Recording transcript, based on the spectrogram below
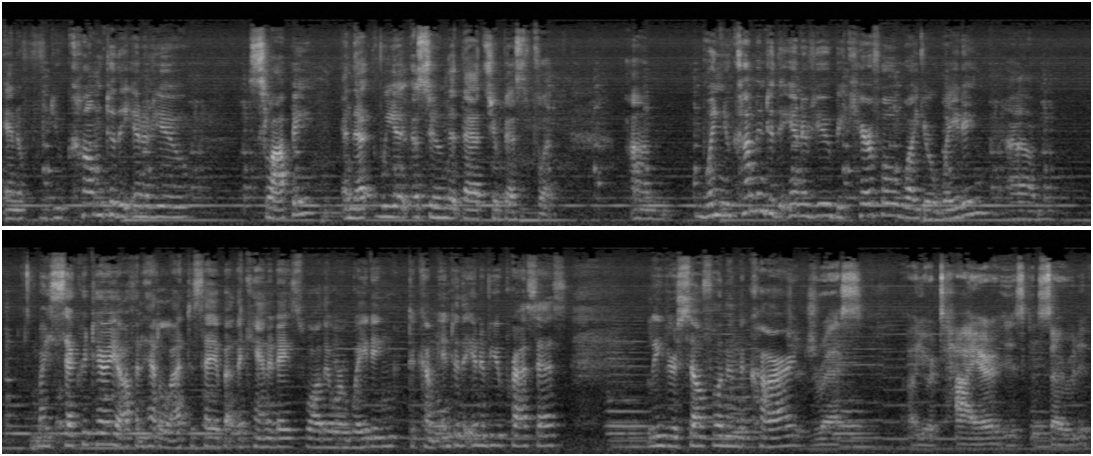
and if you come to the interview sloppy, and that we assume that that's your best foot. Um, when you come into the interview, be careful while you're waiting. Um, my secretary often had a lot to say about the candidates while they were waiting to come into the interview process. Leave your cell phone in the car. Your dress, uh, your attire is conservative.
